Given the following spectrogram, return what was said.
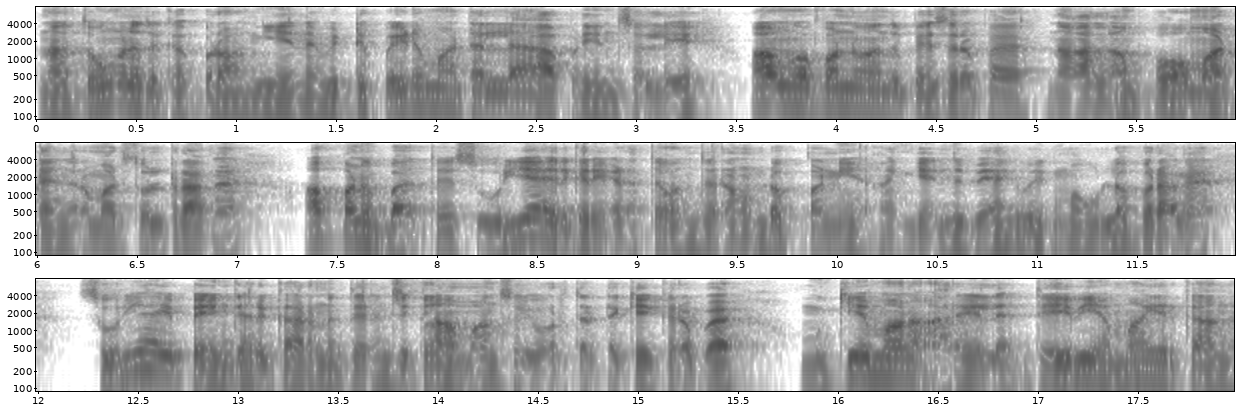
நான் தூங்கினதுக்கப்புறம் நீ என்னை விட்டு போயிட மாட்டல்ல அப்படின்னு சொல்லி அவங்க பொண்ணு வந்து பேசுகிறப்ப நான்லாம் போக மாட்டேங்கிற மாதிரி சொல்கிறாங்க அப்பன்னு பார்த்து சூர்யா இருக்கிற இடத்த வந்து ரவுண்டப் பண்ணி அங்கேருந்து வேக வேகமாக உள்ளே போகிறாங்க சூர்யா இப்போ எங்கே இருக்காருன்னு தெரிஞ்சுக்கலாமான்னு சொல்லி ஒருத்தர்கிட்ட கேட்குறப்ப முக்கியமான அறையில் தேவி அம்மா இருக்காங்க.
